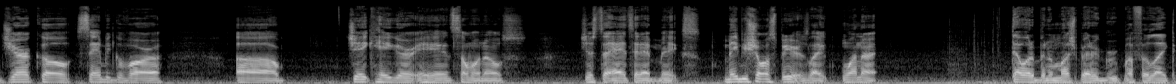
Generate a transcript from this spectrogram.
Jericho, Sammy Guevara, um, Jake Hager, and someone else, just to add to that mix. Maybe Shawn Spears. Like why not? That would have been a much better group. I feel like,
